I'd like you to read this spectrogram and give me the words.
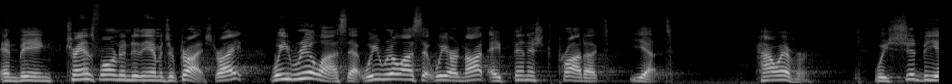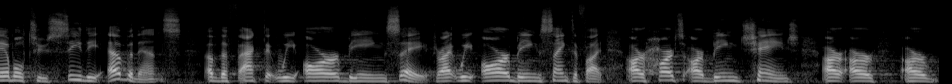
and being transformed into the image of Christ, right? We realize that. We realize that we are not a finished product yet. However, we should be able to see the evidence of the fact that we are being saved, right? We are being sanctified. Our hearts are being changed. Our, our, our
